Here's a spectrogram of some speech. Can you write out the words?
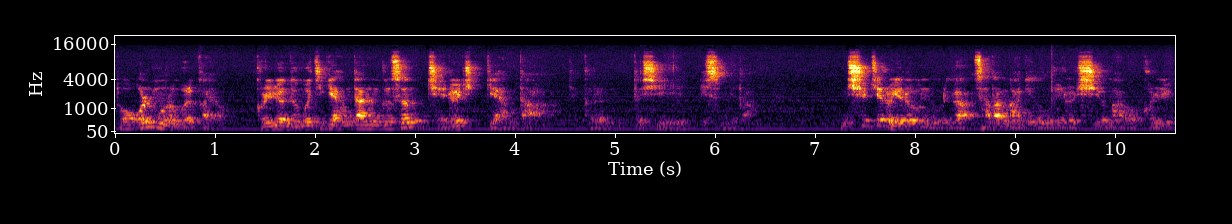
또 올무는 뭘까요? 걸려 넘어지게 한다는 것은 죄를 짓게 한다. 그런 뜻이 있습니다. 실제로 여러분 우리가 사단 마귀가 우리를 시험하고 걸리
